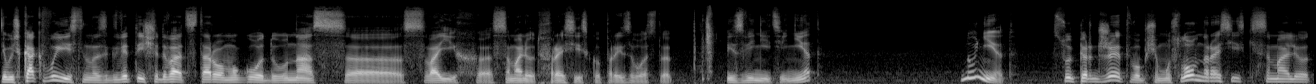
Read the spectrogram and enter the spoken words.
То есть, как выяснилось, к 2022 году у нас э, своих э, самолетов российского производства, извините, нет. Ну, нет. Суперджет, в общем, условно российский самолет.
